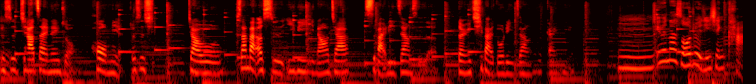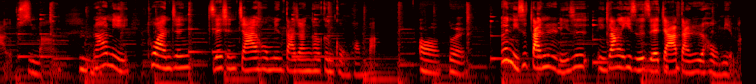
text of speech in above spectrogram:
就是加在那种后面，就是假如三百二十一例，然后加四百例这样子的，等于七百多例这样的概念。嗯，因为那时候就已经先卡了，不是吗？嗯。然后你突然间。直接先加在后面，大家应该更恐慌吧？哦，对，因为你是单日，你是你刚刚意思是直接加单日后面嘛？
